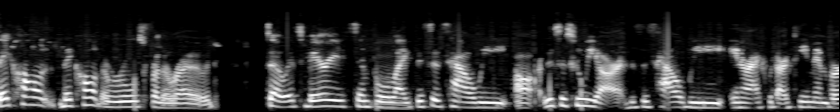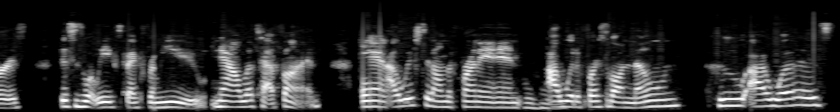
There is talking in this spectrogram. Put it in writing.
they call it they call it the rules for the road. So it's very simple. Mm. Like this is how we are. This is who we are. This is how we interact with our team members. This is what we expect from you. Now let's have fun. And I wish that on the front end, Mhm. I would have first of all known who I was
